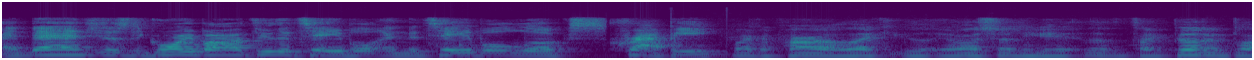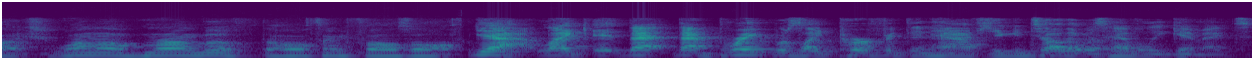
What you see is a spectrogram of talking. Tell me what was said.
And then she does the gory bomb through the table, and the table looks crappy. like a pile, like all of a sudden you hit it's like building blocks. One little wrong move, the whole thing falls off. Yeah, like it, that that break was like perfect in half, so you can tell that was heavily gimmicked.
